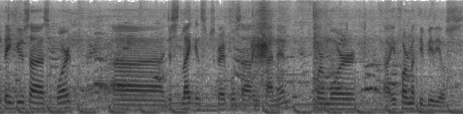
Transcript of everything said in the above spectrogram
Thank you sa support. Uh, just like and subscribe po sa aking channel for more uh, informative videos.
